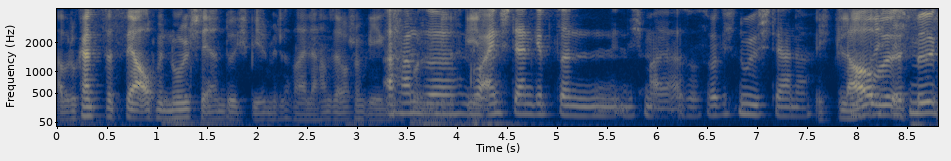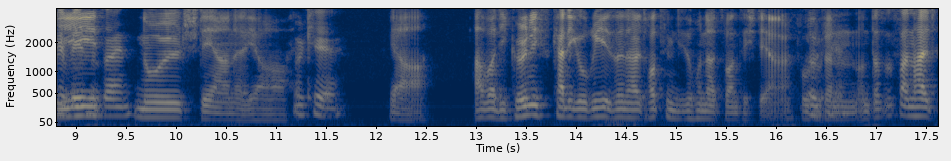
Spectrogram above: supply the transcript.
Aber du kannst das ja auch mit 0 Sternen durchspielen mittlerweile. Haben sie auch schon Wege Ach, haben sie, so einen Stern gibt's dann nicht mal. Also es ist wirklich null Sterne. Ich glaube, es Müll gewesen sein. null Sterne, ja. Okay. Ja. Aber die Königskategorie sind halt trotzdem diese 120 Sterne. Okay. dann, und das ist dann halt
